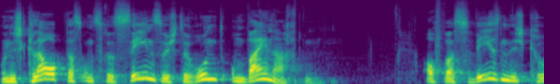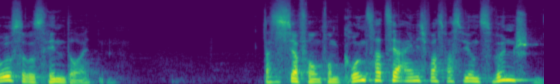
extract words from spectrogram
Und ich glaube, dass unsere Sehnsüchte rund um Weihnachten auf was wesentlich Größeres hindeuten. Das ist ja vom, vom Grundsatz her eigentlich was, was wir uns wünschen.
